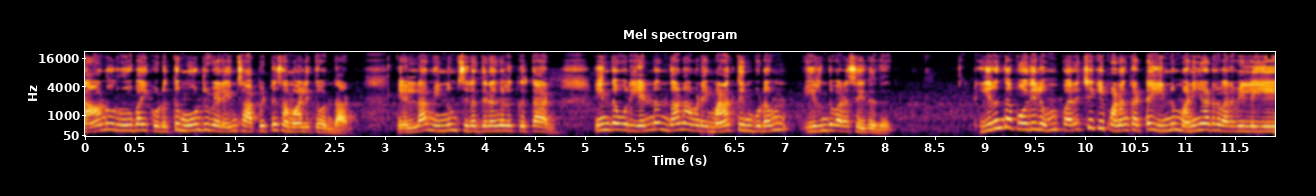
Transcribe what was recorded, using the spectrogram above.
நானூறு ரூபாய் கொடுத்து மூன்று வேளையும் சாப்பிட்டு சமாளித்து வந்தான். எல்லாம் இன்னும் சில தினங்களுக்குத்தான். இந்த ஒரு எண்ணம் தான் அவனை மனத்தின்புடம் இருந்து வர செய்தது. இருந்த போதிலும் பரீட்சைக்கு பணம் கட்ட இன்னும் மணியாடர் வரவில்லையே.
